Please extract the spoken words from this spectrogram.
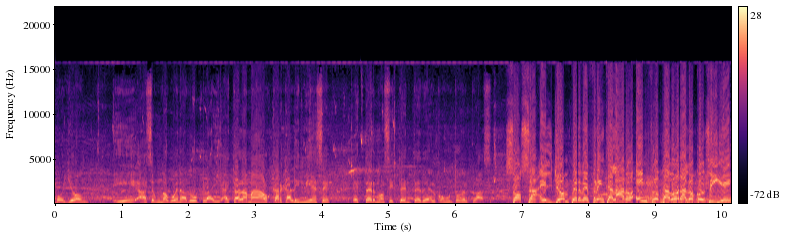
Bollón y hacen una buena dupla. Y ahí está nada más Oscar Calín Miese, externo asistente del conjunto del Plaza. Sosa, el jumper de frente al aro, en flotadora lo consigue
